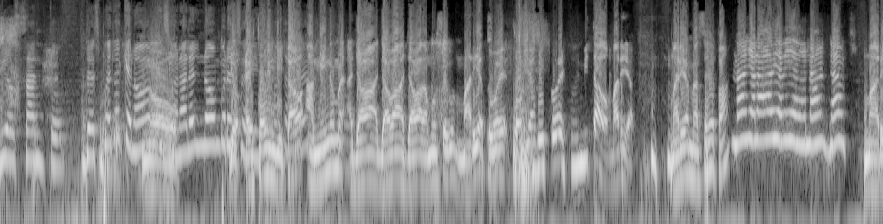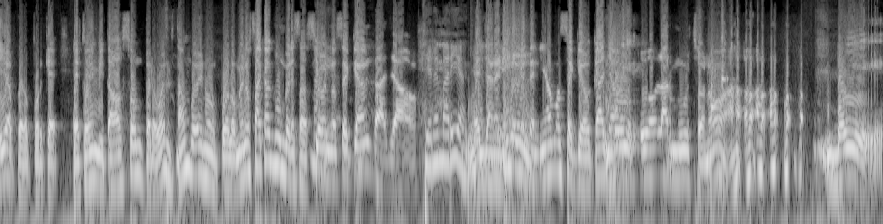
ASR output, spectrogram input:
Dios santo. Después de que no va a No. mencionar el nombre, Yo, se estos invitados, a mí no me. Ya va, ya va, ya va, dame un segundo. María, ¿tú, tú habías visto estos invitados, María? María, ¿me haces el favor? No, yo los había visto, no, no. María, pero porque estos invitados son, pero bueno, están buenos. Por lo menos sacan conversación, María. no se quedan callados. ¿Quién es María? El llanerito que teníamos se quedó callado, no Voy- pudo hablar mucho, ¿no? Voy,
